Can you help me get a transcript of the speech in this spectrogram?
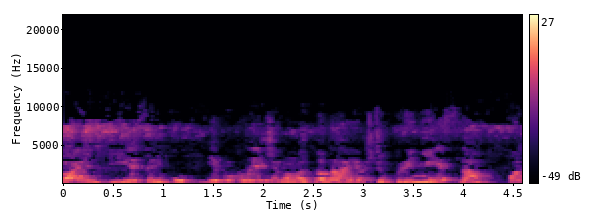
Заспіваємо пісеньку і покличемо Миколая, щоб приніс нам подаруночки.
